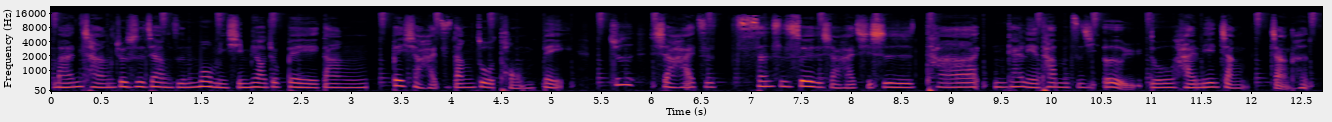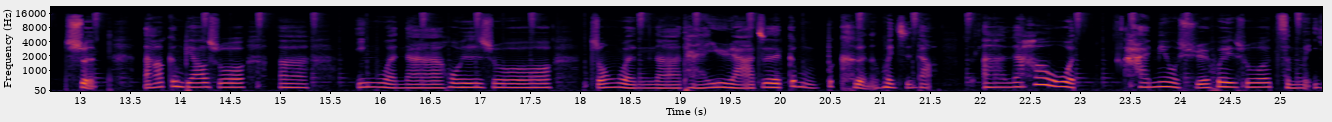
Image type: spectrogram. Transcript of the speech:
蛮常就是这样子莫名其妙就被当被小孩子当做同辈，就是小孩子三四岁的小孩，其实他应该连他们自己俄语都还没讲讲很顺，然后更不要说呃英文啊，或者是说中文啊、台语啊，这根本不可能会知道啊。然后我。还没有学会说怎么以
